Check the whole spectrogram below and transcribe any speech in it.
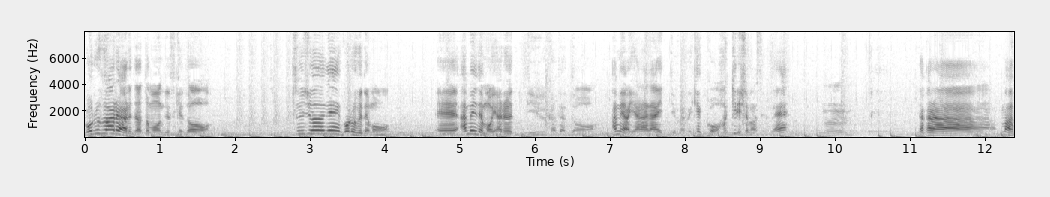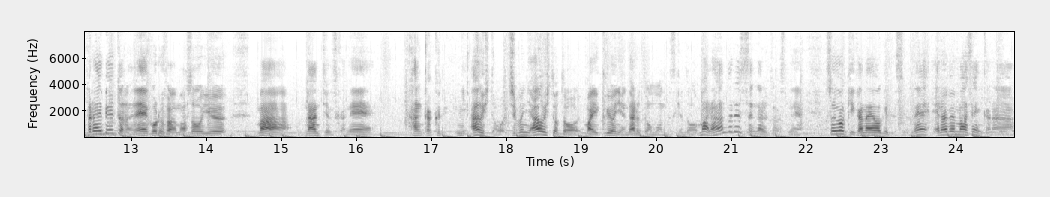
ゴルフあるあるだと思うんですけど、通常ね、ゴルフでも、えー、雨でもやるっていう方と、雨はやらないっていう方結構はっきりしてますよね。うん。だから、まあ、プライベートなね、ゴルフはまあそういう、まあ、なんていうんですかね、感覚に合う人、自分に合う人と、まあ、行くようにはなると思うんですけど、まあ、ランドレッスンになるとですね、そういうわけいかないわけですよね。選べませんから、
